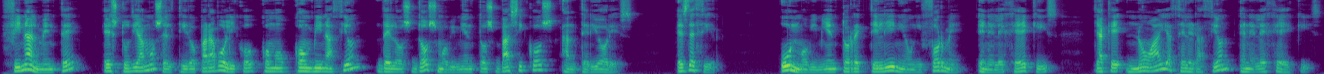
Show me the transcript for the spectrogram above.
Finalmente, estudiamos el tiro parabólico como combinación de los dos movimientos básicos anteriores, es decir, un movimiento rectilíneo uniforme en el eje X, ya que no hay aceleración en el eje X,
